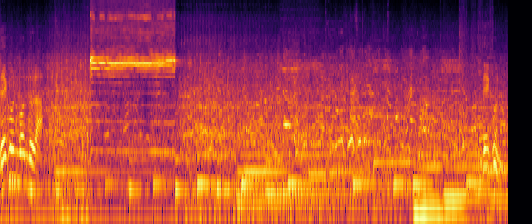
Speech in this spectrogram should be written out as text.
দেখুন বন্ধুরা। দেখুন।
